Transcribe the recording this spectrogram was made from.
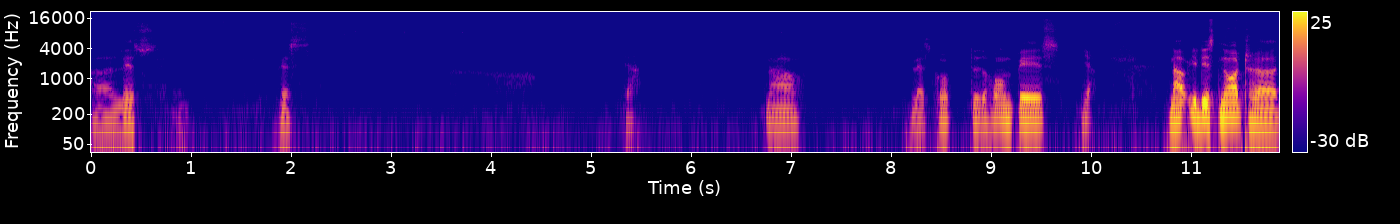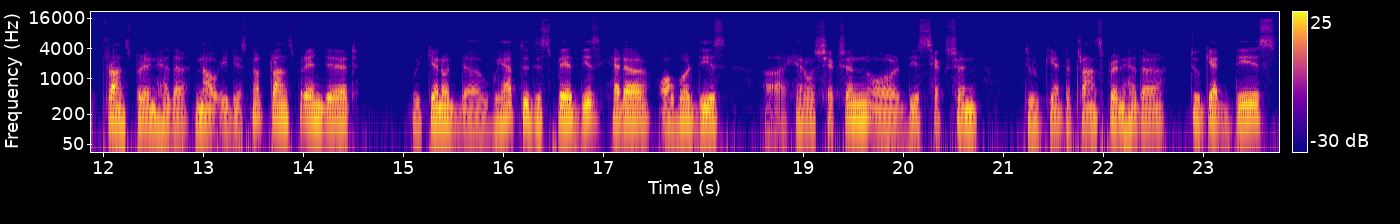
uh, let's let's yeah. Now let's go to the home page yeah. Now it is not uh, transparent header now it is not transparent yet. We cannot uh, we have to display this header over this uh, hero section or this section to get the transparent header. To get this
